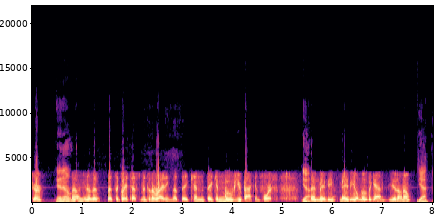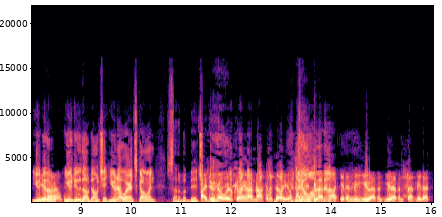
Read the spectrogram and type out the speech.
Sure. You know? Well, you know that that's a great testament to the writing that they can they can move you back and forth Yeah. then maybe maybe you'll move again. You don't know. Yeah, you, You do. don't know. You do though, don't you? You know where it's going, son of a bitch. I do know where it's going. and I'm not going to tell you. I know, You I have know. not given me. You haven't. You haven't sent me that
